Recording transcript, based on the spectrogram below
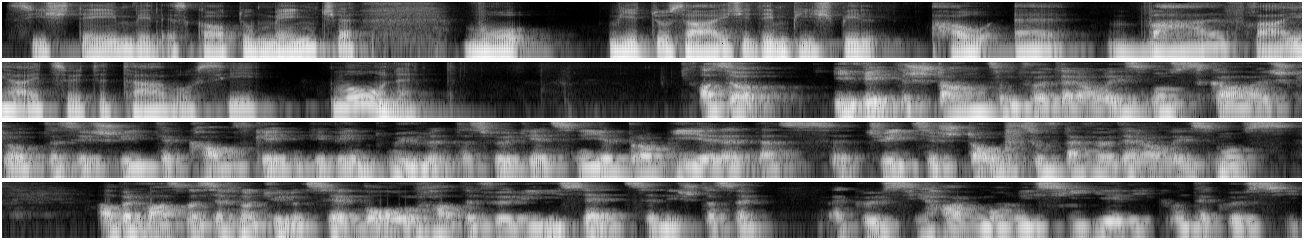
System, weil es geht um Menschen, wo, wie du sagst, in dem Beispiel auch eine Wahlfreiheit sollten haben, wo sie wohnen. Also, in Widerstand zum Föderalismus zu gehen, ist, glaube das ist wie der Kampf gegen die Windmühlen. Das würde ich jetzt nie probieren. Das, die Schweiz ist stolz auf den Föderalismus. Aber was man sich natürlich sehr wohl kann dafür einsetzen, ist, dass eine, eine gewisse Harmonisierung und eine gewisse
